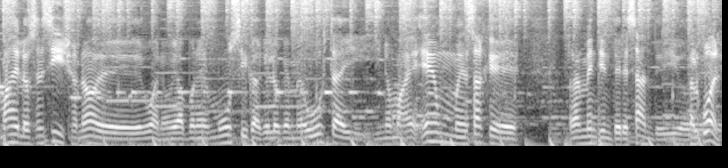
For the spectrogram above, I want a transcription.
más de lo sencillo, ¿no? De, bueno, voy a poner música, que es lo que me gusta, y, y no más. Es un mensaje realmente interesante, digo. Tal de- cual.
